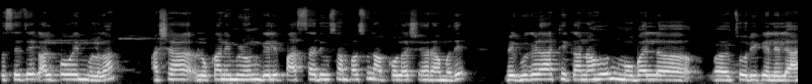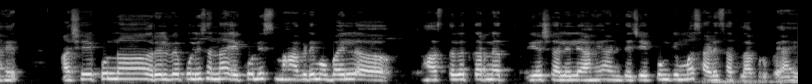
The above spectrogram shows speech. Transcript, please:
तसेच एक अल्पवयीन मुलगा अशा लोकांनी मिळून गेली पाच सहा दिवसांपासून अकोला शहरामध्ये वेगवेगळ्या ठिकाणाहून मोबाईल चोरी केलेले आहेत. असे एकूण रेल्वे पोलिसांना एकोणीस महागडे मोबाईल हस्तगत करण्यात यश आलेले आहे आणि त्याची एकूण किंमत साडेसात लाख रुपये आहे.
